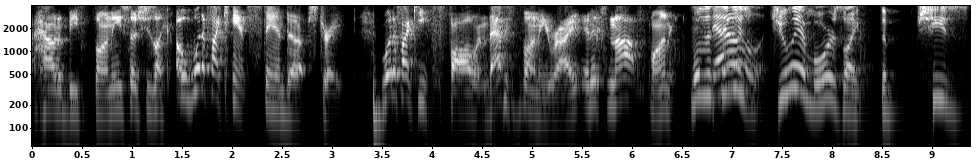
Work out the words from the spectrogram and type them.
how to be funny, so she's like, "Oh, what if I can't stand up straight? What if I keep falling? That's funny, right?" And it's not funny. Well, the thing is, No. Julianne Moore is like the she's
